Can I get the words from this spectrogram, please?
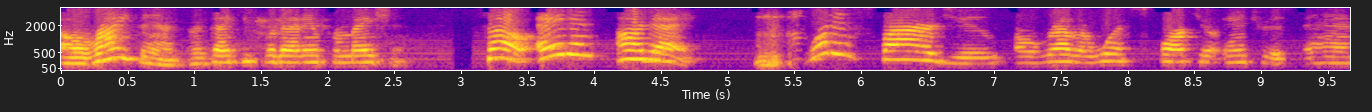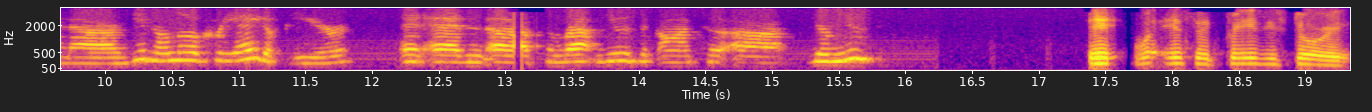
All right then, and thank you for that information. So, Aiden Arday, what inspired you, or rather, what sparked your interest in uh, getting a little creative here and adding uh, some rap music onto uh, your music? It well, it's a crazy story.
